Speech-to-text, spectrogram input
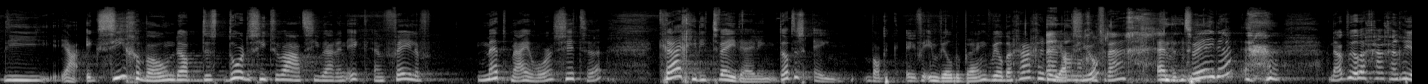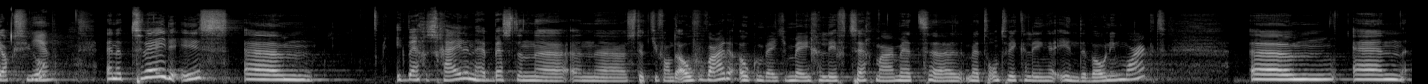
die, ja, ik zie gewoon dat dus door de situatie waarin ik en velen met mij hoor zitten, krijg je die tweedeling. Dat is één, wat ik even in wilde brengen. Ik wil daar graag een reactie en op. Een vraag. En de tweede, nou, ik wil daar graag een reactie op. En het tweede is, um, ik ben gescheiden en heb best een, uh, een uh, stukje van de overwaarde, ook een beetje meegelift zeg maar, met, uh, met de ontwikkelingen in de woningmarkt. Um, en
